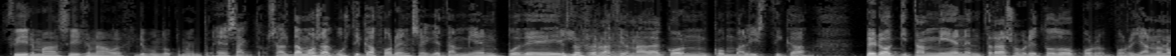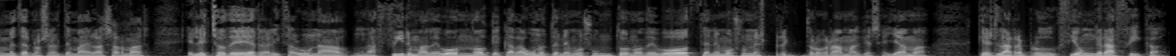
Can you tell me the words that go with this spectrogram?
firma, asigna o escribe un documento. Exacto. Saltamos a acústica forense, que también puede Esto ir relacionada con, con balística, pero aquí también entra, sobre todo, por, por ya no nos meternos en el tema de las armas, el hecho de realizar una, una firma de voz, ¿no? Que cada uno tenemos un tono de voz, tenemos un espectrograma que se llama, que es la reproducción gráfica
